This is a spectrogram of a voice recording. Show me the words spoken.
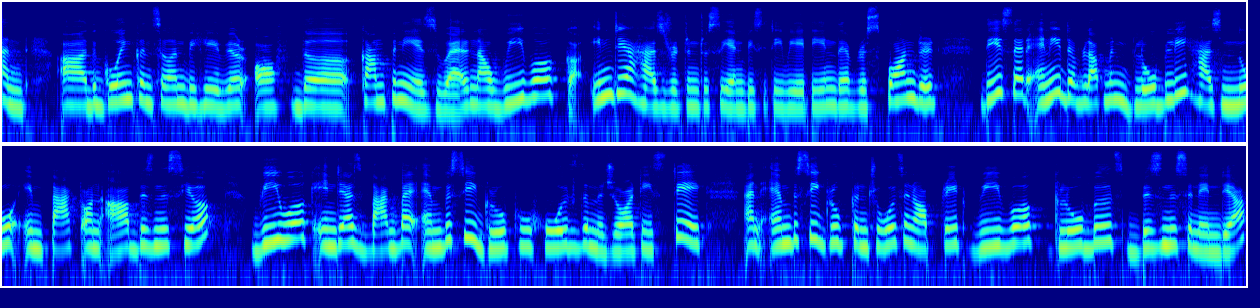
and uh, the going concern behavior of the company as well. Now, WeWork uh, India has written to CNBC TV 18. They have responded. They said any development globally has no impact on our business here. WeWork India is backed by Embassy Group, who holds the majority stake, and Embassy Group controls and operates WeWork Global's business in India.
